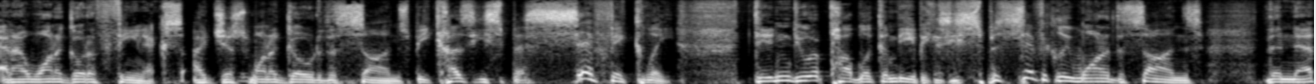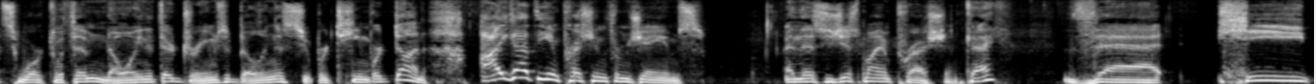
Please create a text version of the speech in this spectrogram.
and I want to go to Phoenix. I just want to go to the Suns." Because he specifically didn't do it publicly, because he specifically wanted the Suns. The Nets worked with him, knowing that their dreams of building a super team were done. I got the impression from James, and this is just my impression Okay. That he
